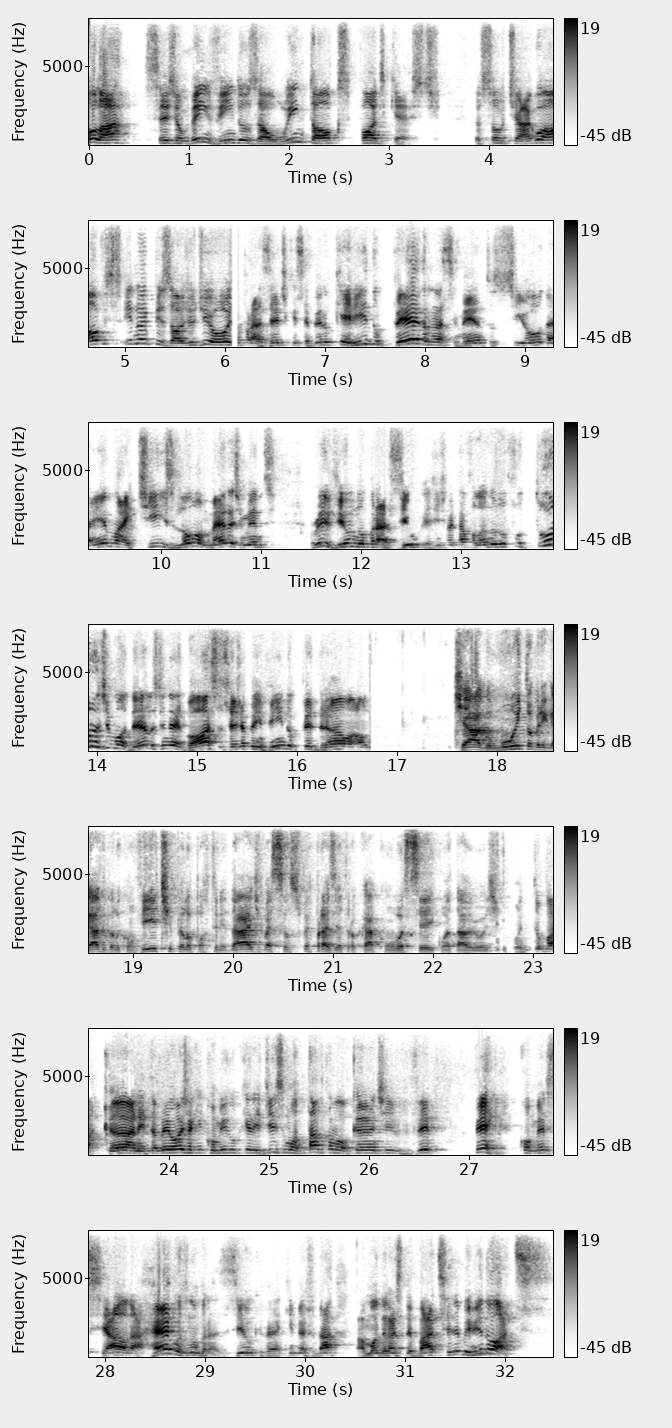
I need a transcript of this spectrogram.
Olá, sejam bem-vindos ao Win Talks Podcast. Eu sou o Thiago Alves e no episódio de hoje, é o prazer de receber o querido Pedro Nascimento, CEO da MIT Sloan Management Review no Brasil. E a gente vai estar falando do futuro de modelos de negócios. Seja bem-vindo, Pedrão. Ao... Tiago, muito obrigado pelo convite, pela oportunidade. Vai ser um super prazer trocar com você e com o Otávio hoje. Muito bacana. E também hoje aqui comigo o queridíssimo Otávio Cavalcante, VP comercial da Regos no Brasil, que vem aqui me ajudar a moderar esse debate. Seja bem-vindo, Otis.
